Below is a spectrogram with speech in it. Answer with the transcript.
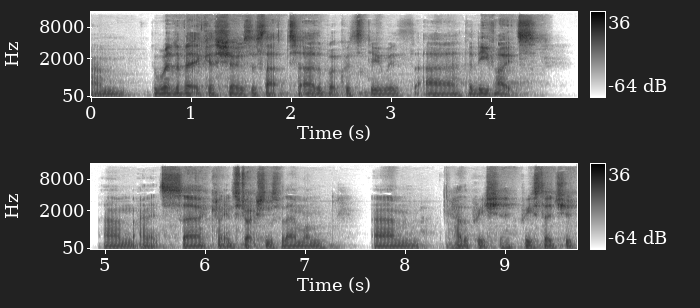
Um, the word Leviticus shows us that uh, the book was to do with uh, the Levites, um, and it's uh, kind of instructions for them on um, how the priesthood should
